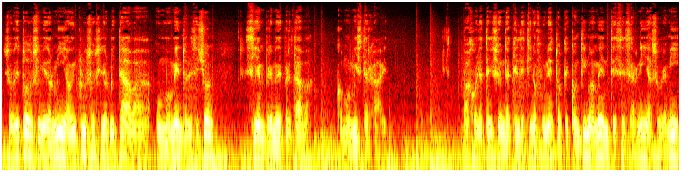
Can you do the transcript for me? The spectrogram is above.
sobre todo si me dormía o incluso si dormitaba un momento en el sillón, siempre me despertaba como Mr. Hyde. Bajo la tensión de aquel destino funesto que continuamente se cernía sobre mí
